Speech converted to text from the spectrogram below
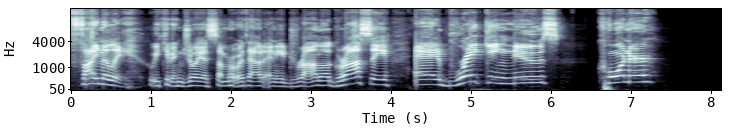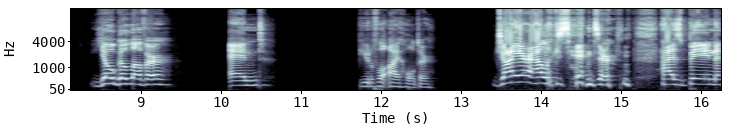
Finally, we can enjoy a summer without any drama. Grossi and breaking news corner, yoga lover, and beautiful eye holder. Jaire Alexander has been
